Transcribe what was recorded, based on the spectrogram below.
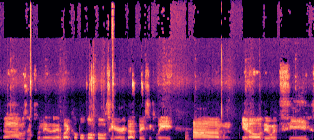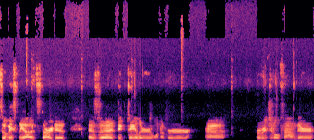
Uh, was implemented by a couple locals here that basically, um, you know, they would see. So basically, how it started is uh, Dick Taylor, one of our uh, original founder,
